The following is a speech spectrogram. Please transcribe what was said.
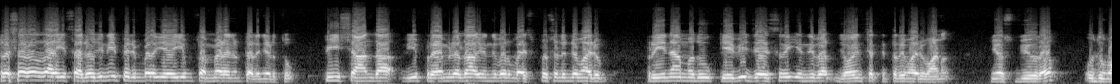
ട്രഷററായി സരോജിനി പെരുമ്പളയെയും സമ്മേളനം തെരഞ്ഞെടുത്തു. പി ശാന്ത വി പ്രേമലത എന്നിവർ വൈസ് പ്രസിഡന്റുമാരും പ്രീന മധു കെ വി ജയശ്രീ എന്നിവർ ജോയിന്റ് സെക്രട്ടറിമാരുമാണ്. News bureau Uduma.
